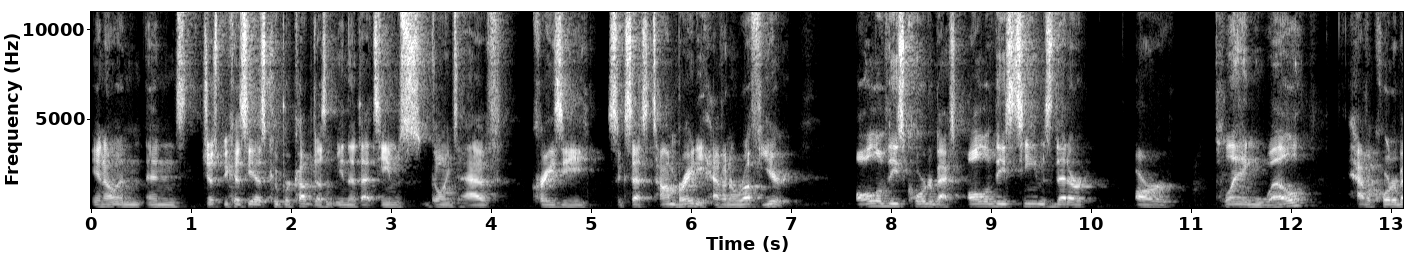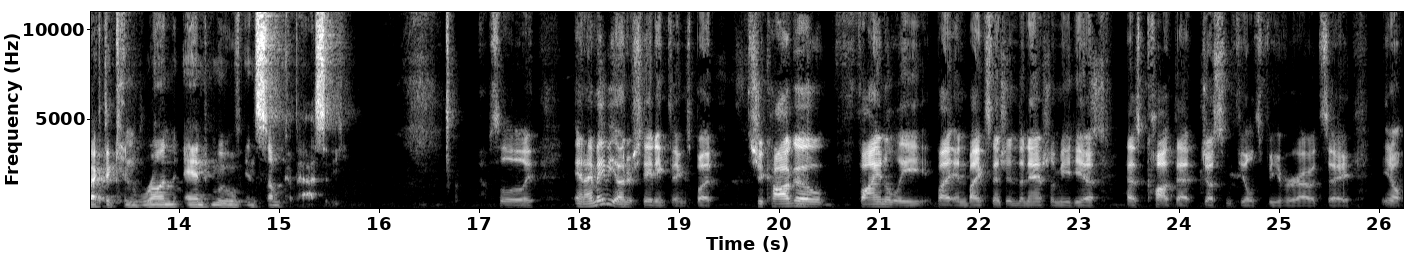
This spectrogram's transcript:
you know, and and just because he has Cooper Kupp doesn't mean that that team's going to have crazy success. Tom Brady having a rough year. All of these quarterbacks, all of these teams that are are playing well have a quarterback that can run and move in some capacity. Absolutely. And I may be understating things, but Chicago finally by and by extension the national media has caught that Justin Fields fever, I would say. You know,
